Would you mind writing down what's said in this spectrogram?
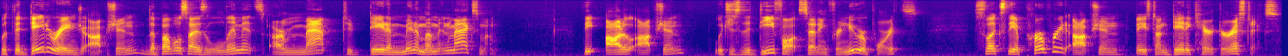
With the data range option, the bubble size limits are mapped to data minimum and maximum. The auto option, which is the default setting for new reports, selects the appropriate option based on data characteristics.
